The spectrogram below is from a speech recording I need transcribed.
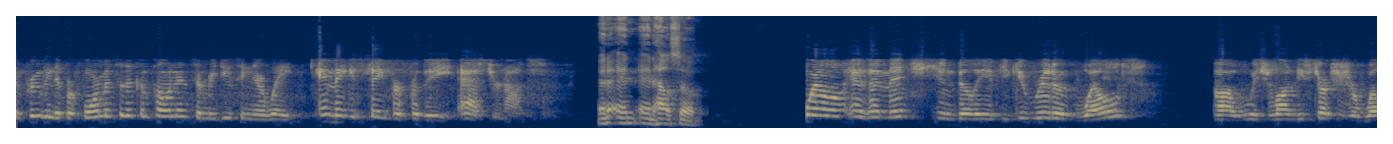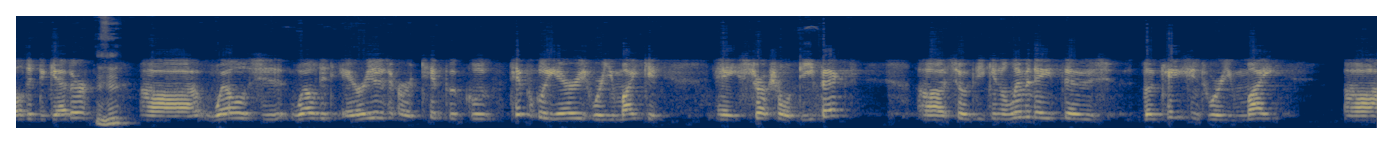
improving the performance of the components and reducing their weight. And make it safer for the astronauts. And and and how so? Well, as I mentioned, Billy, if you get rid of welds uh, which a lot of these structures are welded together. Mm-hmm. Uh, welds, welded areas are typical, typically areas where you might get a structural defect. Uh, so if you can eliminate those locations where you might uh,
